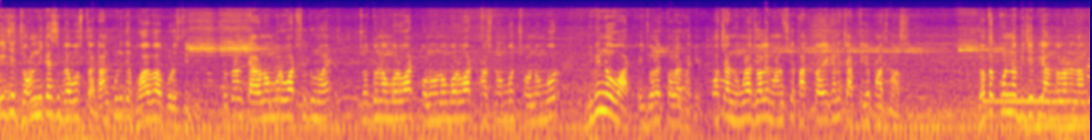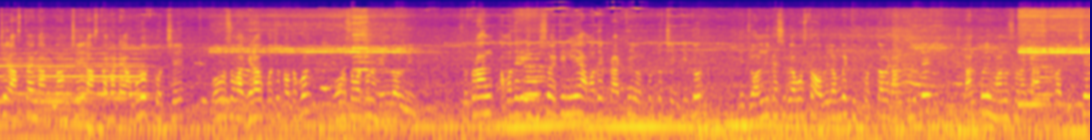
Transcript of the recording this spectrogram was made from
এই যে জল নিকাশি ব্যবস্থা, ডানকুনিতে ভয়াবহ পরিস্থিতি। সুতরাং তেরো নম্বর ওয়ার্ড শুধু নয়, চোদ্দ নম্বর ওয়ার্ড, পনেরো নম্বর ওয়ার্ড, পাঁচ নম্বর, ছ নম্বর, বিভিন্ন ওয়ার্ড এই জলের তলায় থাকে। পচা নোংরা জলে মানুষকে থাকতে হয় এখানে চার থেকে পাঁচ মাস। যতক্ষণ না বিজেপি আন্দোলনে নামছে, রাস্তায় নাম নামছে, রাস্তাঘাটে অবরোধ করছে পৌরসভা ঘেরাও করছে ততক্ষণ পৌরসভার কোনো হেলদল নেই। সুতরাং আমাদের এই বিষয়টি নিয়ে আমাদের প্রার্থী অত্যন্ত চিন্তিত যে জল নিকাশি ব্যবস্থা অবিলম্বে ঠিক করতে হবে ডানকুনিতে। ডানকুনির মানুষ ওনাকে আশীর্বাদ দিচ্ছেন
